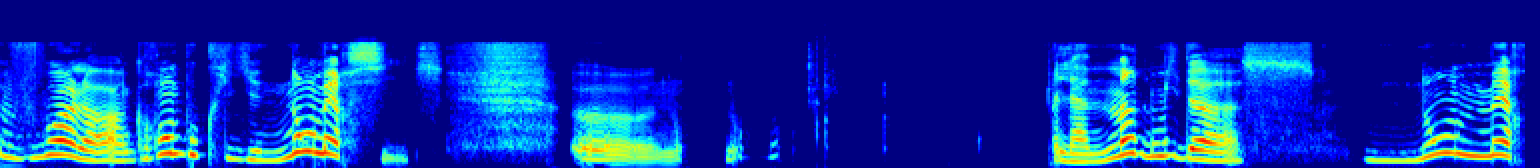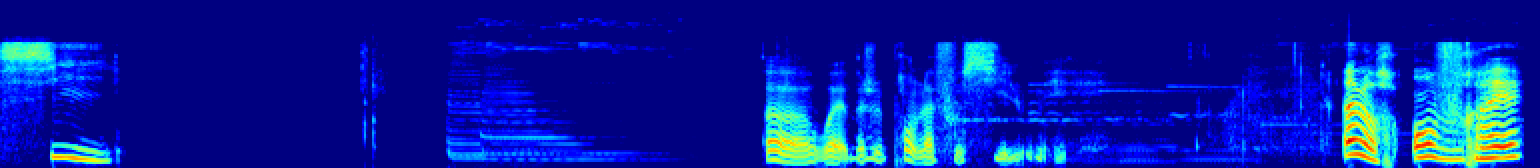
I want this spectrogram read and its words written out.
Voilà, un grand bouclier. Non, merci. Euh, non, non, non. La main de Midas. Non, merci. Euh, ouais, bah, je vais prendre la fossile, mais... Alors, en vrai...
